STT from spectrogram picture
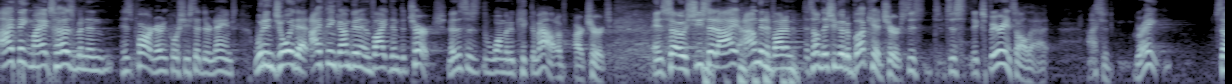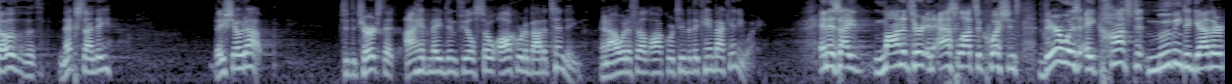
I think my ex-husband and his partner, of course she said their names, would enjoy that. I think I'm going to invite them to church. Now this is the woman who kicked them out of our church. And so she said, I, I'm going to invite them, them they should go to Buckhead Church, just, just experience all that. I said, great. So the next Sunday, they showed up to the church that I had made them feel so awkward about attending. And I would have felt awkward too, but they came back anyway. And as I monitored and asked lots of questions, there was a constant moving together,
